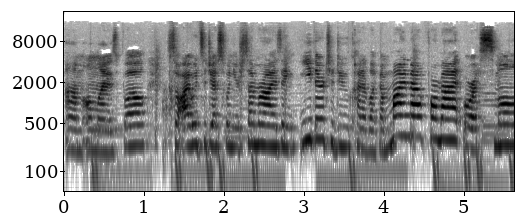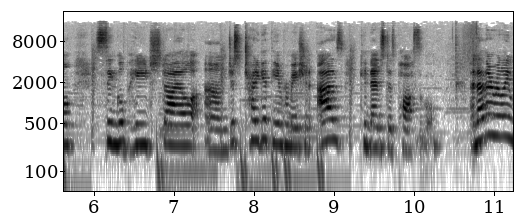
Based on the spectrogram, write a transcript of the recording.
um, online as well. So I would suggest when you're summarizing either to do kind of like a mind map format or a small single page style, um, just try to get the information as condensed as possible. Another really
